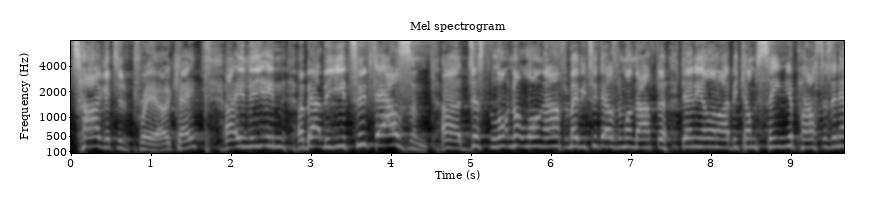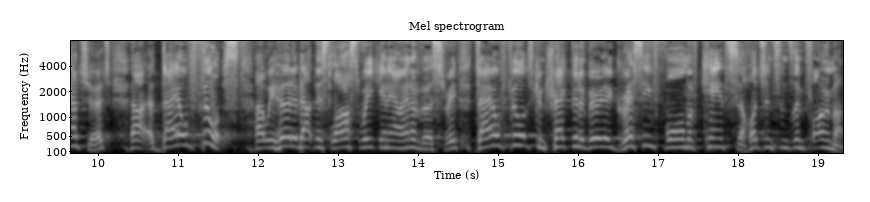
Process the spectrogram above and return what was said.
Targeted prayer, okay? Uh, in the in about the year 2000, uh, just long, not long after, maybe 2001, after Danielle and I become senior pastors in our church, uh, Dale Phillips. Uh, we heard about this last week in our anniversary. Dale Phillips contracted a very aggressive form of cancer, Hodgkin's lymphoma.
